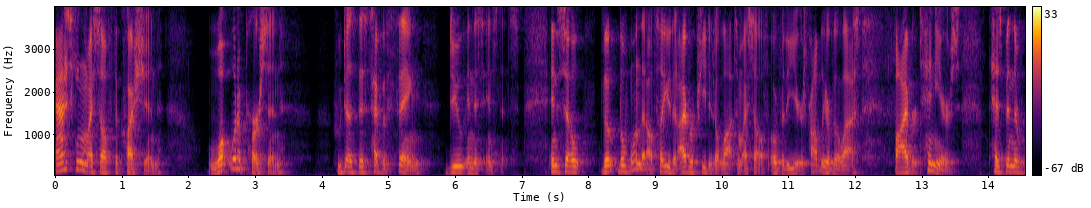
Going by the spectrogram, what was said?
asking myself the question what would a person who does this type of thing do in this instance? And so the the one that I'll tell you that I've repeated a lot to myself over the years, probably over the last five or ten years, has been the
